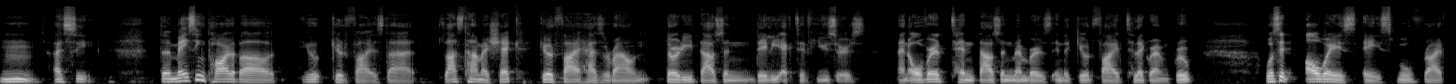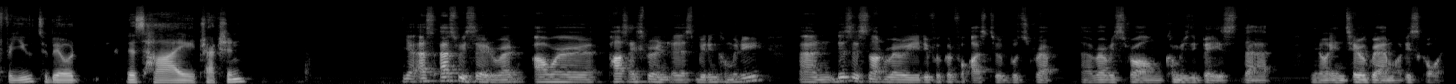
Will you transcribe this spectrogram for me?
Mm, I see. The amazing part about GuildFi is that last time I checked, GuildFi has around 30,000 daily active users and over 10,000 members in the GuildFi Telegram group. Was it always a smooth ride for you to build this high traction? Yeah, as, as we said, right, our past experience is building community and this is not very difficult for us to bootstrap a very strong community base that you know in telegram or discord.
